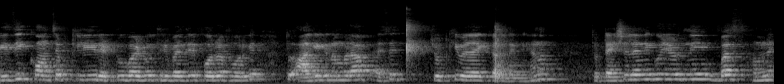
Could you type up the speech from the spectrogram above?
बेसिक कॉन्सेप्ट क्लियर है two by two three by three four by four के तो आगे के नंबर आप ऐसे चुटकी बजाई कर लेंगे, है ना? तो टेंशन लेने की कोई ज़रूरत नहीं, बस हमने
